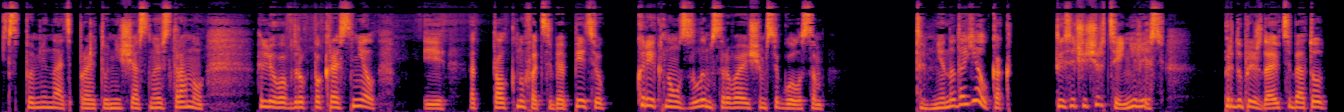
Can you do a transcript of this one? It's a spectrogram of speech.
вспоминать про эту несчастную страну. Лёва вдруг покраснел и, оттолкнув от себя Петю, крикнул злым срывающимся голосом. «Ты мне надоел, как тысяча чертей, не лезь. Предупреждаю тебя, а то,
